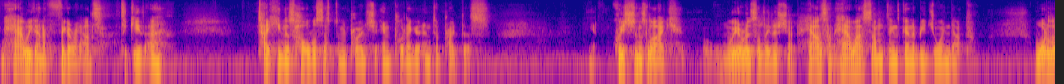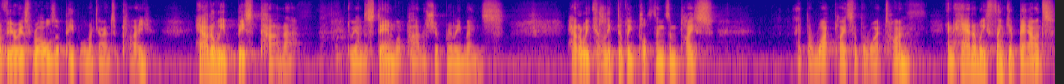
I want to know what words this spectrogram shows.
And how are we going to figure out together taking this whole system approach and putting it into practice? Questions like where is the leadership? How, how are some things going to be joined up? What are the various roles that people are going to play? How do we best partner do we understand what partnership really means? How do we collectively put things in place at the right place at the right time? And how do we think about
